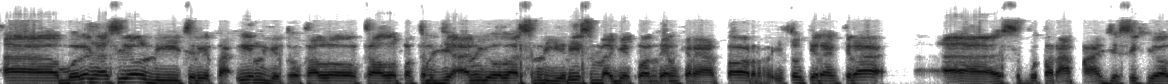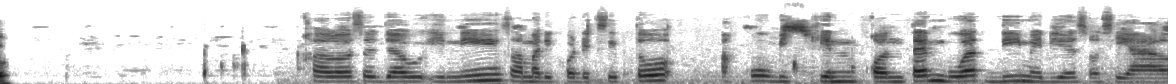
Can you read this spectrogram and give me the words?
Uh, eh, boleh nggak sih Yol diceritain gitu, kalau kalau pekerjaan Yola sendiri sebagai konten kreator, itu kira-kira uh, seputar apa aja sih Yol? Kalau sejauh ini, selama di Codex itu, aku bikin konten buat di media sosial.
